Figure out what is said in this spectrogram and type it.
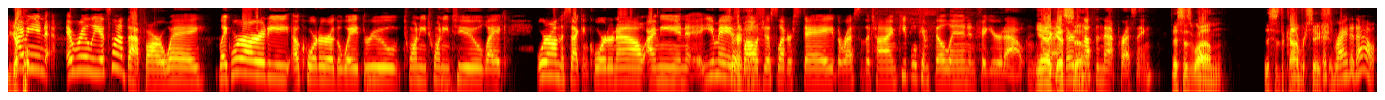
You got I mean, it really, it's not that far away. Like we're already a quarter of the way through 2022. Like we're on the second quarter now. I mean, you may as well enough. just let her stay the rest of the time. People can fill in and figure it out. Yeah, I guess There's so. nothing that pressing. this is um, this is the conversation. Just conversation. write it out.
